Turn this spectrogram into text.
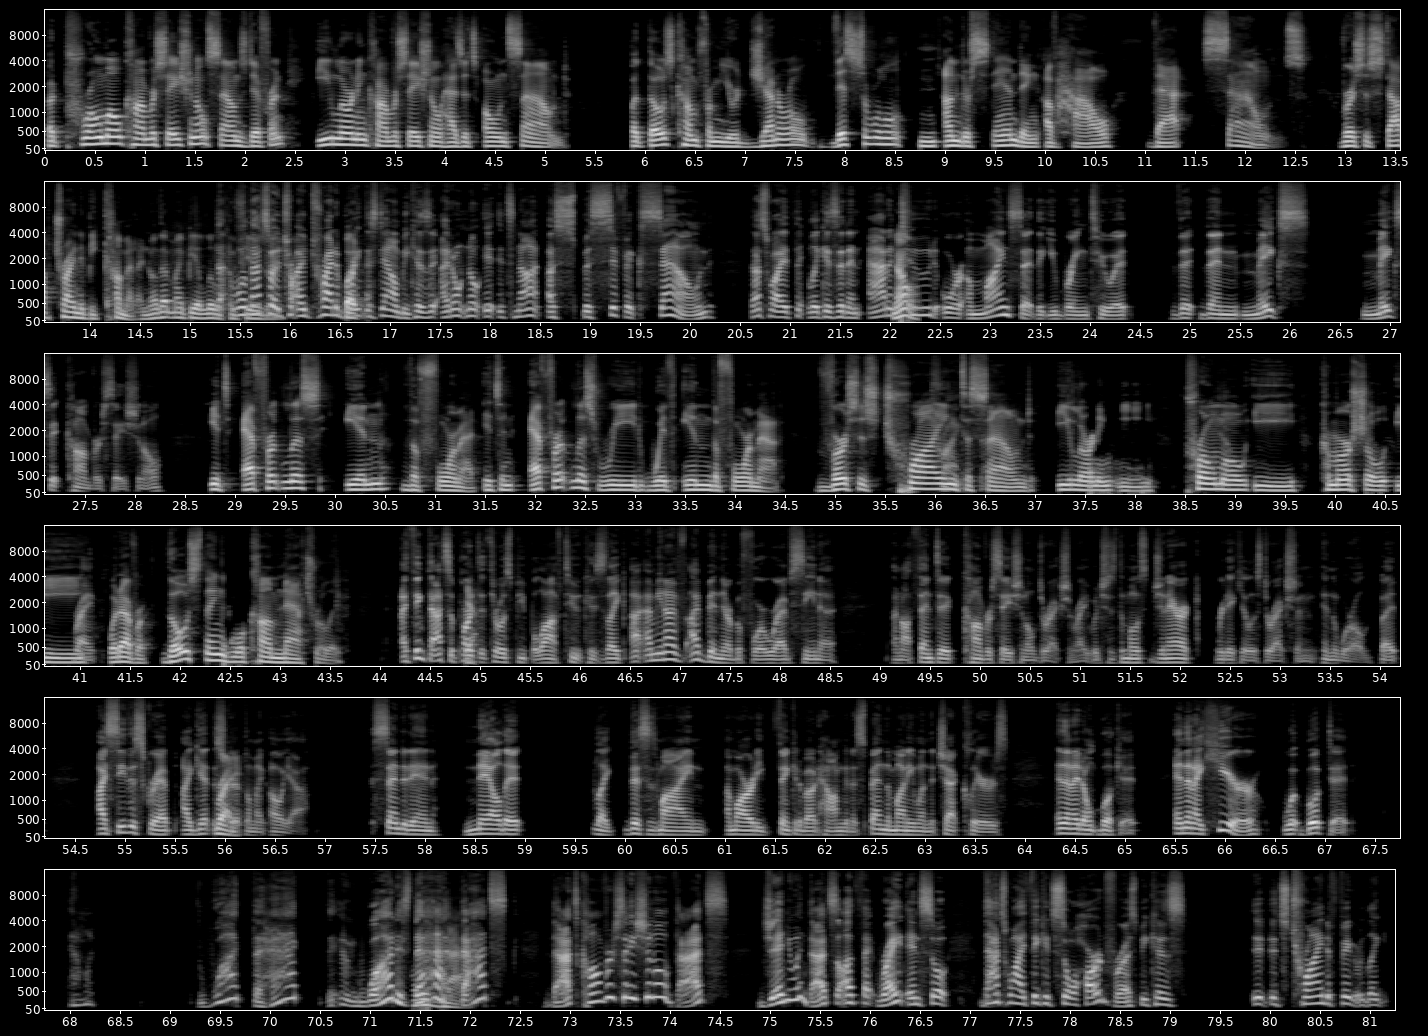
But promo conversational sounds different. E learning conversational has its own sound. But those come from your general, visceral understanding of how that sounds versus stop trying to become it. I know that might be a little That- well, that's why I try, I try to But- break this down because I don't know. It, it's not a specific sound. That's why I think, like, is it an attitude or a mindset that you bring to it that then makes makes it conversational? it's effortless in the format. It's an effortless read within the format versus trying, Trying to to sound e-learning e, promo e, commercial e, Right. whatever. Those things will come naturally. I think that's the part Yeah. that throws people off too, because like I, I mean, I've I've been there before where I've seen a an authentic conversational direction, right, which is the most generic, ridiculous direction in the world. But I see the script, I get the Right. script, I'm like, oh yeah, send it in, nailed it. Like this is mine. I'm already thinking about how I'm going to spend the money when the check clears, and then I don't book it, and then I hear what booked it, and I'm like, what the heck? Eh, eh, what is What is that? that? That's that's conversational. That's genuine. That's authentic, right? And so that's why I think it's so hard for us because it, it's trying to figure like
